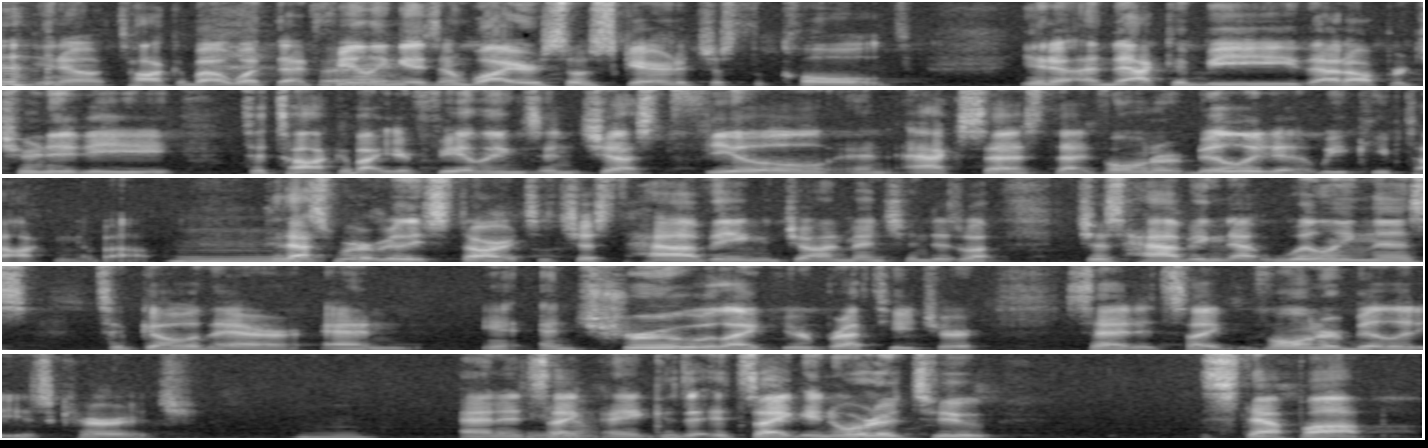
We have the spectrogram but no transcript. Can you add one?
You know talk about what that feeling Right. is and why you're so scared of just the cold. You know and that could be that opportunity to talk about your feelings and just feel and access that vulnerability that we keep talking about. Mm. Because that's where it really starts. It's just having john mentioned as well just having that willingness to go there. And and true like your breath teacher said it's like vulnerability is courage. Mm-hmm. And it's Yeah. like because it's like in order to step up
